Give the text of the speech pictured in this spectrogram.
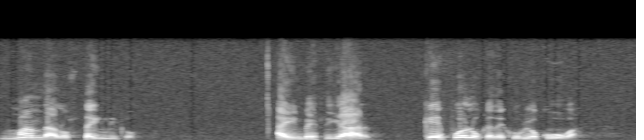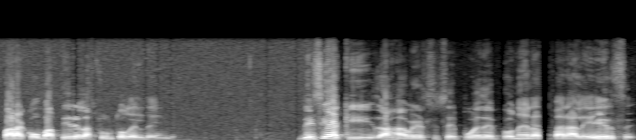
manda a los técnicos a investigar qué fue lo que descubrió Cuba para combatir el asunto del dengue. Dice aquí, déjame ver si se puede poner para leerse,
